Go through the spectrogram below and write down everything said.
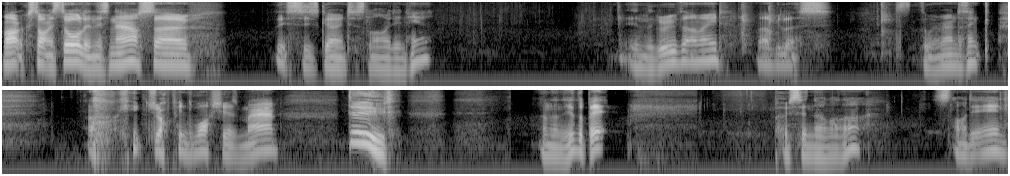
Right, we can start installing this now, so this is going to slide in here, in the groove that I made. Fabulous. It's the way around, I think. Oh, I keep dropping washers, man. Dude! And then the other bit post in there like that. Slide it in.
